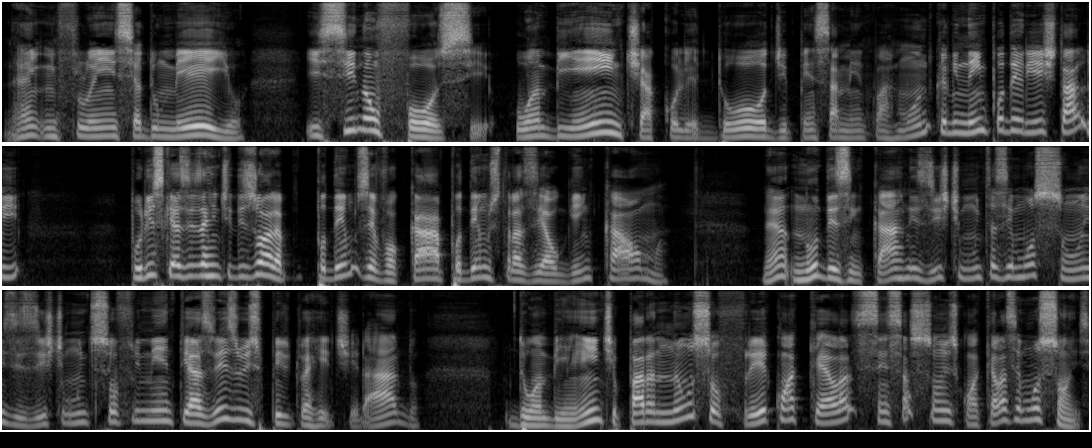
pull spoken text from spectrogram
né, influência do meio. E se não fosse o ambiente acolhedor de pensamento harmônico, ele nem poderia estar ali. Por isso que às vezes a gente diz: olha, podemos evocar, podemos trazer alguém, calma. Né? No desencarne existe muitas emoções, existe muito sofrimento, e às vezes o espírito é retirado do ambiente para não sofrer com aquelas sensações, com aquelas emoções.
